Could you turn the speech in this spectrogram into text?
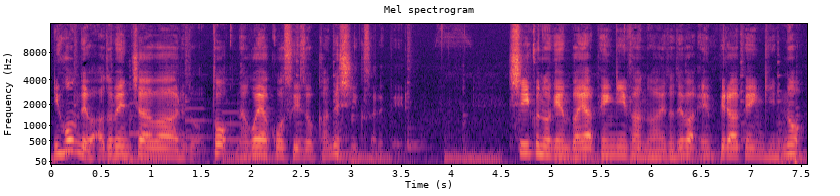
日本ではアドベンチャーワールドと名古屋港水族館で飼育されている。飼育の現場やペンギンファンの間ではエンペラーペンギンの、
